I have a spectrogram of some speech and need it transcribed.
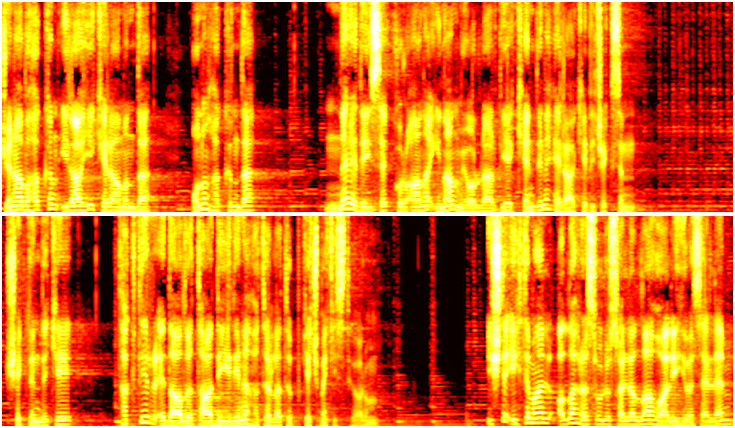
Cenab-ı Hakk'ın ilahi kelamında onun hakkında neredeyse Kur'an'a inanmıyorlar diye kendini helak edeceksin şeklindeki takdir edalı tadilini hatırlatıp geçmek istiyorum. İşte ihtimal Allah Resulü sallallahu aleyhi ve sellem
